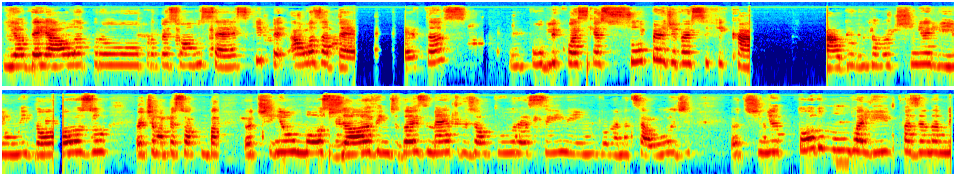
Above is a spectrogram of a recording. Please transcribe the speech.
e eu dei aula para o pessoal no SESC, aulas abertas um público assim, que é super diversificado. Então eu tinha ali um idoso, eu tinha uma pessoa com eu tinha um moço jovem de dois metros de altura sem nenhum problema de saúde. Eu tinha todo mundo ali fazendo a mesma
